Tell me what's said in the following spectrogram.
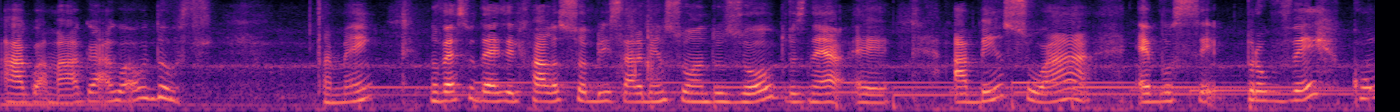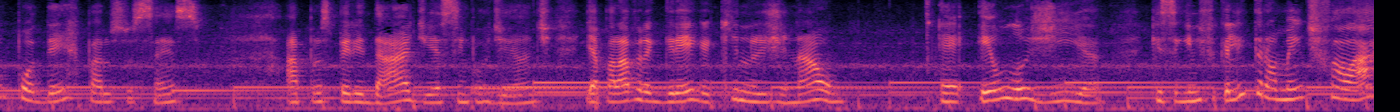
água amarga, água doce. Amém? No verso 10 ele fala sobre estar abençoando os outros, né? É, abençoar é você prover com poder para o sucesso, a prosperidade e assim por diante. E a palavra grega aqui no original é eulogia, que significa literalmente falar,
